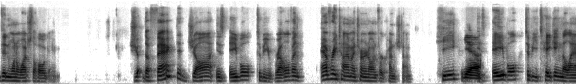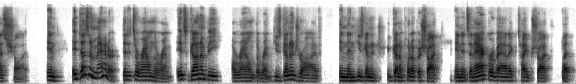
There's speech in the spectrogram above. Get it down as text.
didn't want to watch the whole game. The fact that Ja is able to be relevant every time I turn it on for crunch time, he yeah, is able to be taking the last shot. And it doesn't matter that it's around the rim. It's gonna be around the rim. He's gonna drive and then he's gonna gonna put up a shot. And it's an acrobatic type shot, but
